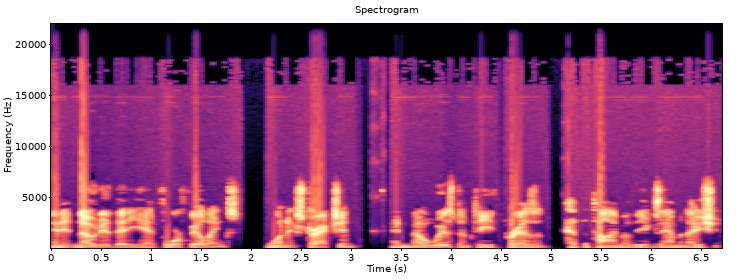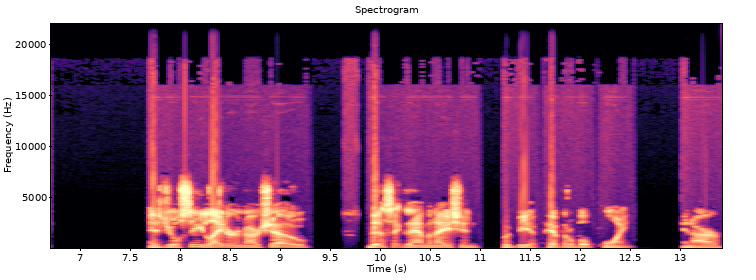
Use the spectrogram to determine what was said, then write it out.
and it noted that he had four fillings, one extraction, and no wisdom teeth present at the time of the examination. As you'll see later in our show, this examination would be a pivotal point in our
